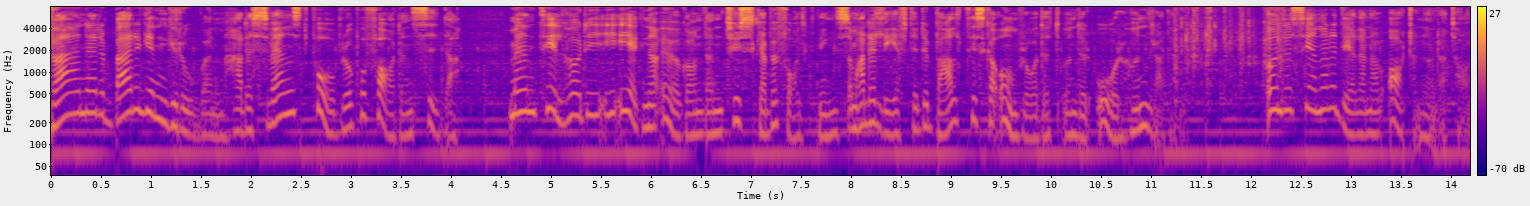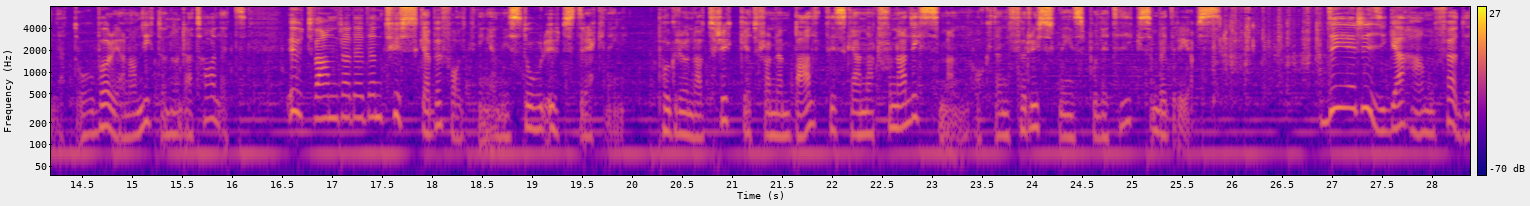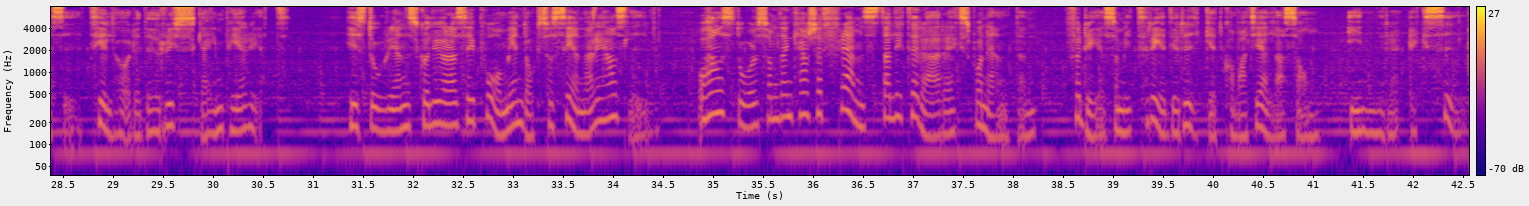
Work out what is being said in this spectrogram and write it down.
Werner Bergengroen hade svenskt påbrå på faderns sida men tillhörde i egna ögon den tyska befolkning som hade levt i det baltiska området under århundraden. Under senare delen av 1800-talet och början av 1900-talet utvandrade den tyska befolkningen i stor utsträckning på grund av trycket från den baltiska nationalismen och den förryskningspolitik som bedrevs. Det Riga han föddes i tillhörde det ryska imperiet. Historien skulle göra sig påmind också senare i hans liv och han står som den kanske främsta litterära exponenten för det som i Tredje riket kom att gälla som inre exil.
